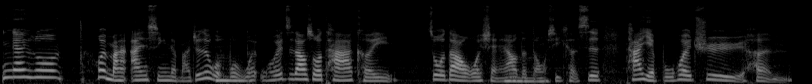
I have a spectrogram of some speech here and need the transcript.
应该说会蛮安心的吧？就是我、嗯、我我我会知道说他可以做到我想要的东西，嗯、可是他也不会去很。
